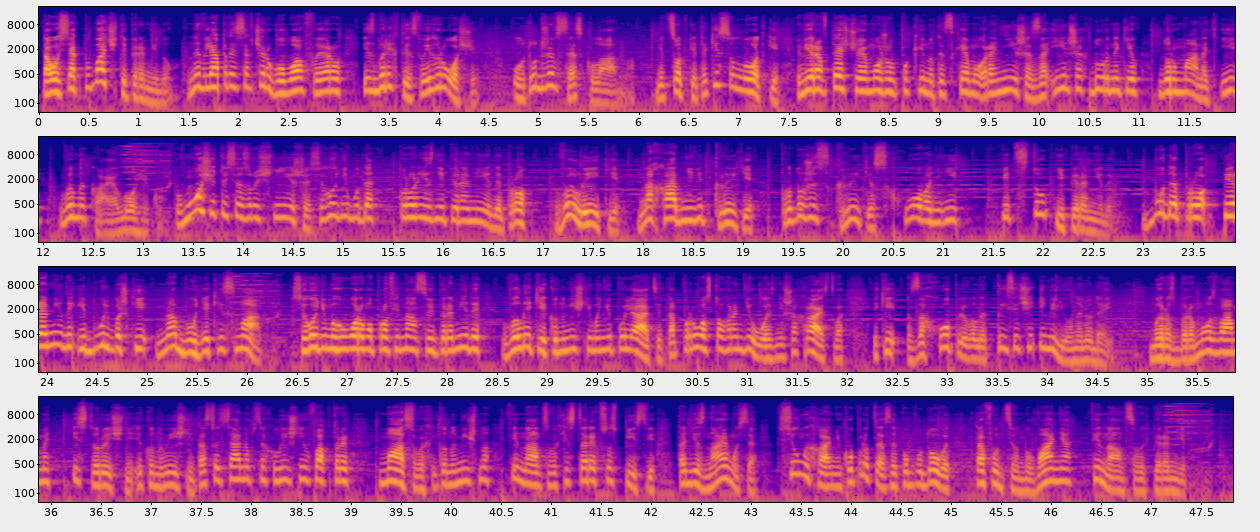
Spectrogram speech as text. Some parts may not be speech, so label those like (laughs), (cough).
Та ось як побачити піраміду, не вляпатися в чергову аферу і зберегти свої гроші. Отут же все складно. Відсотки такі солодкі. Віра в те, що я можу покинути схему раніше за інших дурників, дурманить і вимикає логіку. Вмощуйтеся зручніше. Сьогодні буде про різні піраміди, про великі, нахабні відкриті, про дуже скриті, сховані і підступні піраміди. Буде про піраміди і бульбашки на будь-який смак. Сьогодні ми говоримо про фінансові піраміди, великі економічні маніпуляції та просто грандіозні шахрайства, які захоплювали тисячі і мільйони людей. Ми розберемо з вами історичні, економічні та соціально-психологічні фактори масових економічно-фінансових істерик в суспільстві та дізнаємося всю механіку, процеси побудови та функціонування фінансових пірамід.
